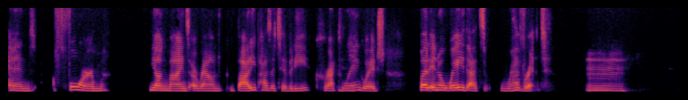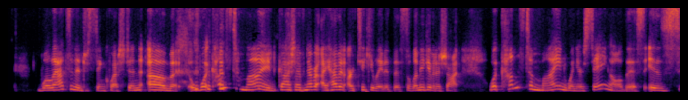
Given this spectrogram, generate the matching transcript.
and form young minds around body positivity correct mm-hmm. language but in a way that's reverent mm. Well, that's an interesting question. Um, what comes to mind? Gosh, I've never, I haven't articulated this, so let me give it a shot. What comes to mind when you're saying all this is,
